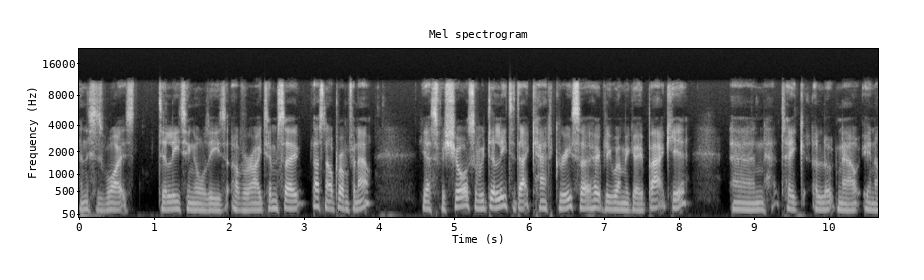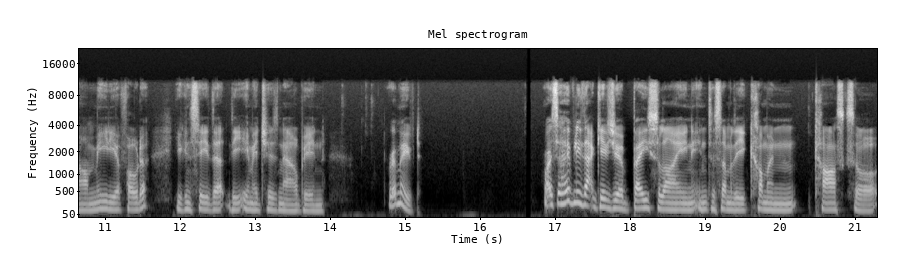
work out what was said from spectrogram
and this is why it's deleting all these other items. So that's not a problem for now. Yes for sure. So we deleted that category. So hopefully when we go back here and take a look now in our media folder you can see that the image has now been removed. Right so hopefully that gives you a baseline into some of the common tasks or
